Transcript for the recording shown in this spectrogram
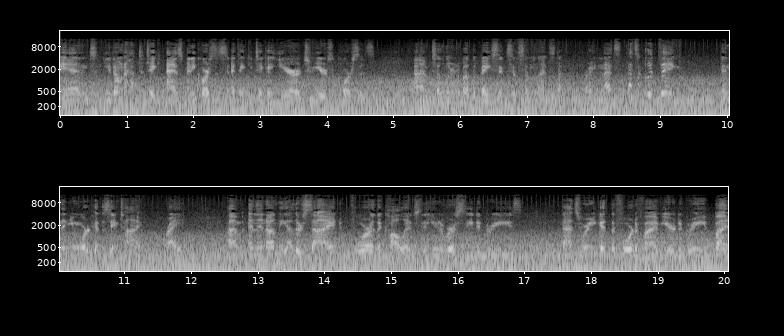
and you don't have to take as many courses. I think you take a year or two years of courses um, to learn about the basics of some of that stuff, right? And that's that's a good thing. And then you work at the same time, right? Um, and then on the other side, for the college, the university degrees, that's where you get the four to five year degree. But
